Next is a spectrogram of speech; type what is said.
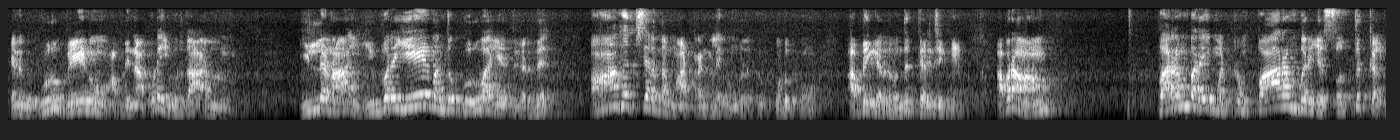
எனக்கு குரு வேணும் அப்படின்னா கூட இவர் தான் அருளணும். இல்லைனா இவரையே வந்து குருவாக ஏற்றுக்கிறது ஆகச்சிறந்த மாற்றங்களை உங்களுக்கு கொடுக்கும் அப்படிங்கிறத வந்து தெரிஞ்சுக்கங்க. அப்புறம் பரம்பரை மற்றும் பாரம்பரிய சொத்துக்கள்.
